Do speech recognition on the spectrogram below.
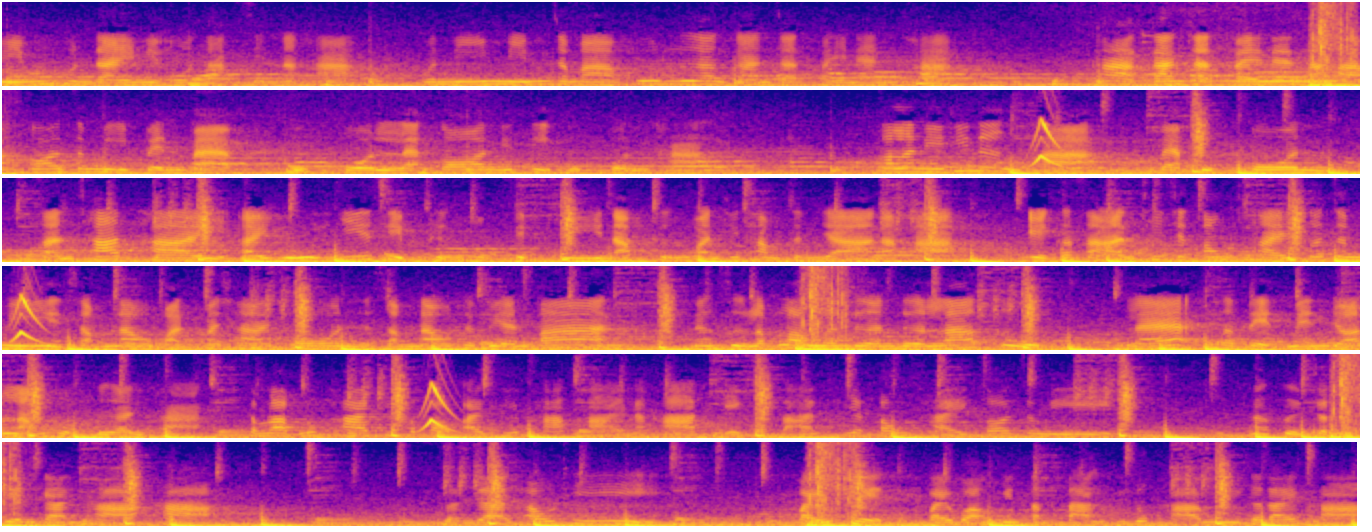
มิมฮุนไดนีโอตักสินนะคะ วันนี้มิมจะมาพูดเรื่องการจัดไฟแนนซ์ค่ะ ค่ะ การจัดไฟแนนซ์นะคะ ก็จะมีเป็นแบบบุคคลและก็นิติบุคคลค่ะ กรณีที่ 1 ค่ะ แบบบุคคล สัญชาติไทย อายุ 20-60 ปี นับถึงวันที่ทำสัญญานะคะ เอกสารที่จะต้องใช้ก็จะมีสำเนาบัตรประชาชน สำเนาทะเบียนบ้าน หนังสือรับรองเงินเดือนเดือนล่าสุด และสเตทเมนต์ย้อนหลัง 6 เดือนค่ะสำหรับลูกค้าที่ประกอบอาชีพ สือจดทะเบียนการค้าค่ะ สัญญาเช่าที่ใบเสร็จใบวางบินต่างๆ ที่ลูกค้ามีก็ได้ค่ะ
